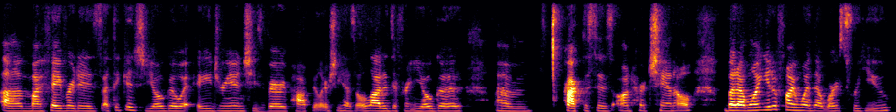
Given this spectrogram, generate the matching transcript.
Um, my favorite is, I think it's Yoga with Adriene. She's very popular. She has a lot of different yoga um, practices on her channel. But I want you to find one that works for you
